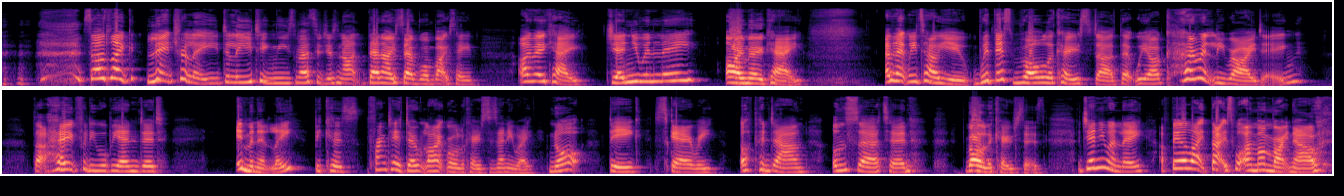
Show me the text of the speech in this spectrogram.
so I was like literally deleting these messages. And I, then I sent one back saying, I'm okay. Genuinely, I'm okay. And let me tell you, with this roller coaster that we are currently riding, that hopefully will be ended imminently, because frankly, I don't like roller coasters anyway. Not big, scary, up and down, uncertain roller coasters. Genuinely, I feel like that is what I'm on right now.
